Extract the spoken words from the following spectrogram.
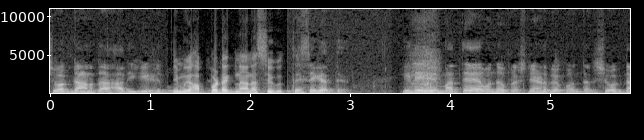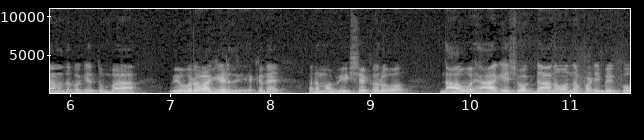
ಶಿವಜ್ಞಾನದ ಹಾದಿಗೆ ಹಿಡಿದು ನಿಮಗೆ ಅಪ್ಪಟ ಜ್ಞಾನ ಸಿಗುತ್ತೆ. ಸಿಗತ್ತೆ. ಇಲ್ಲಿ ಮತ್ತೆ ಒಂದು ಪ್ರಶ್ನೆ ಹೇಳಬೇಕು ಅಂತಾರೆ ಶಿವಜ್ಞಾನದ ಬಗ್ಗೆ ತುಂಬಾ ವಿವರವಾಗಿ ಹೇಳಿದ್ರಿ. ಯಾಕಂದ್ರೆ ನಮ್ಮ ವೀಕ್ಷಕರು ನಾವು ಹೇಗೆ ಶಿವಜ್ಞಾನವನ್ನು ಪಡಿಬೇಕು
